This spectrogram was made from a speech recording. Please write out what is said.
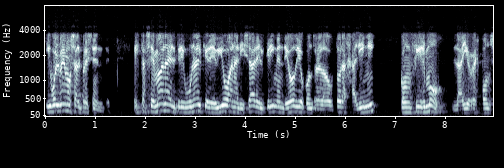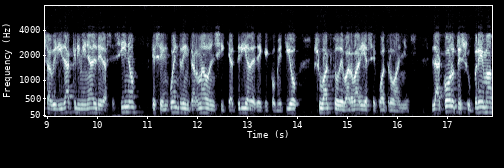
Y volvemos al presente. Esta semana el tribunal que debió analizar el crimen de odio contra la doctora Halimi confirmó la irresponsabilidad criminal del asesino que se encuentra internado en psiquiatría desde que cometió su acto de barbarie hace cuatro años. La Corte Suprema,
